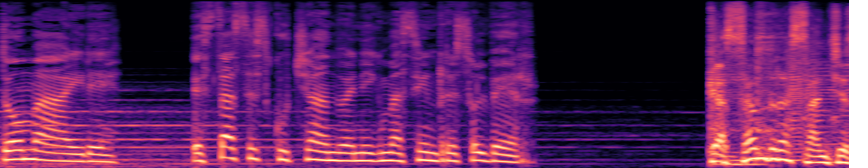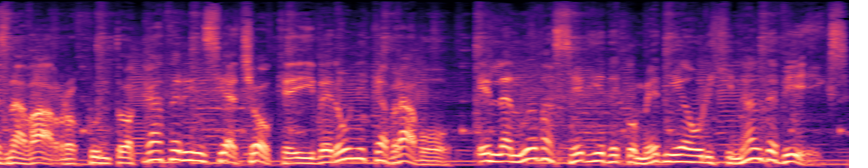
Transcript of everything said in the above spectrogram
Toma aire. Estás escuchando Enigmas sin resolver. Cassandra Sánchez Navarro junto a Catherine Siachoque y Verónica Bravo en la nueva serie de comedia original de VIX,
